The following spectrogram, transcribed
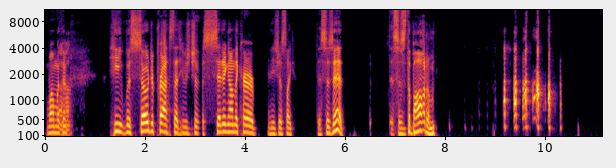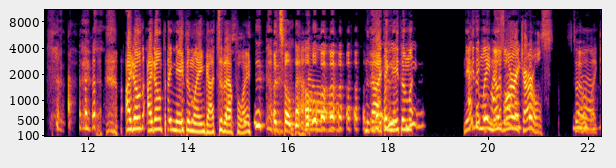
one with Uh-huh. him. He was so depressed that he was just sitting on the curb and he's just like, This is it. This is the bottom. I don't I don't think Nathan Lane got to that point. Until now. No. No, I think Nathan La- he- Nathan think Lane knows have had, Laurie like, the- Charles. So Yeah. like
